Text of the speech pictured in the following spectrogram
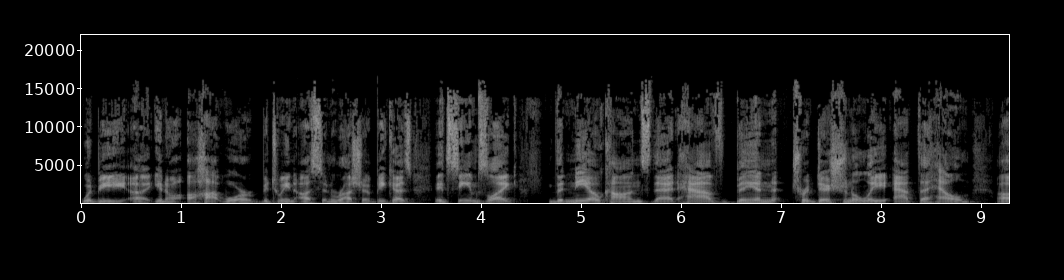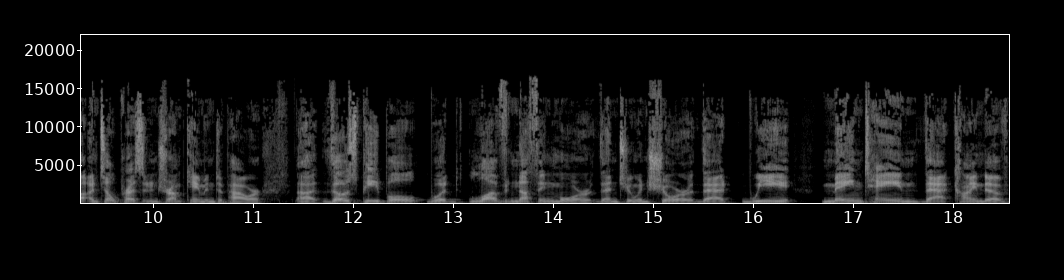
would be, uh, you know, a hot war between us and Russia, because it seems like the neocons that have been traditionally at the helm uh, until President Trump came into power, uh, those people would love nothing more than to ensure that we maintain that kind of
